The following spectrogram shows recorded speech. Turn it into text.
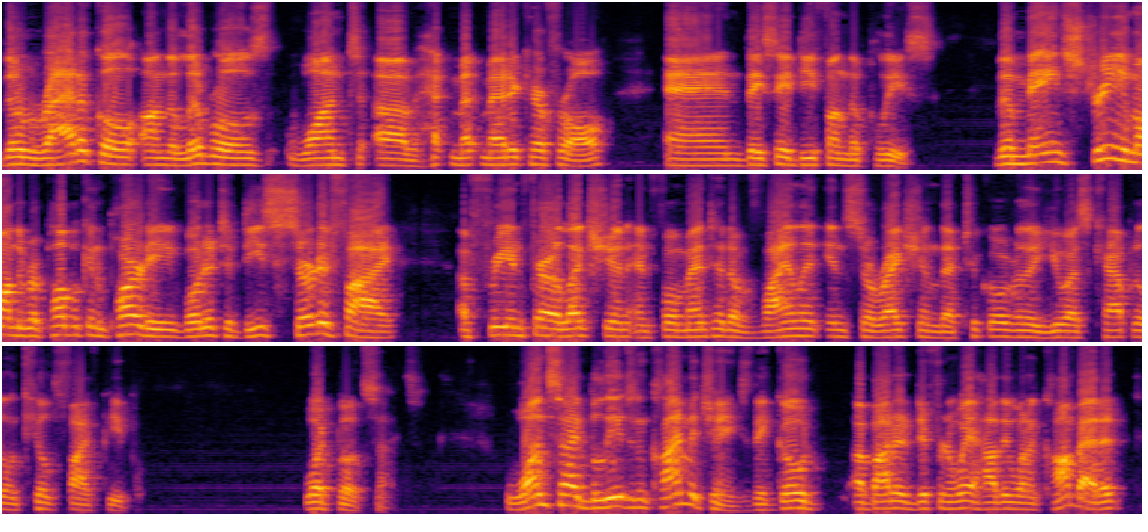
The radical on the liberals want uh, Medicare for all, and they say defund the police. The mainstream on the Republican Party voted to decertify a free and fair election and fomented a violent insurrection that took over the U.S. Capitol and killed five people. What both sides? One side believes in climate change. They go about it a different way, how they want to combat it.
